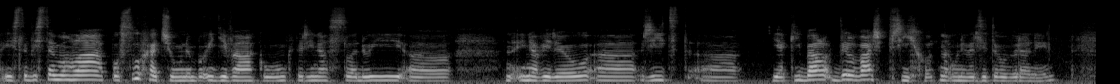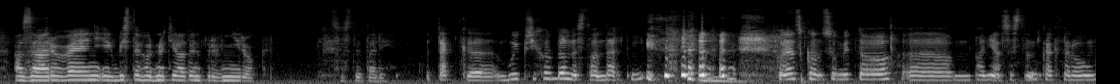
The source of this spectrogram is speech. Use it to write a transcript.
jestli byste mohla posluchačům nebo i divákům, kteří nás sledují uh, i na videu, říct, jaký byl, váš příchod na Univerzitu obrany a zároveň, jak byste hodnotila ten první rok, co jste tady? Tak eh, můj příchod byl nestandardní. Konec konců mi to um, paní asistentka, kterou,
